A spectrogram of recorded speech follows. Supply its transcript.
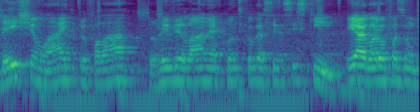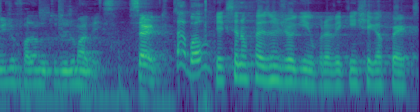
deixem um like para eu falar, para eu revelar, né, quanto que eu gastei nessa skin. E agora eu vou fazer um vídeo vídeo falando tudo de uma vez, certo? Tá bom. Por que, que você não faz um joguinho pra ver quem chega perto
